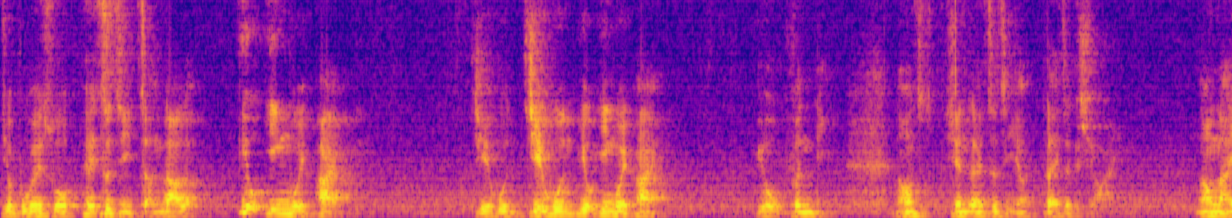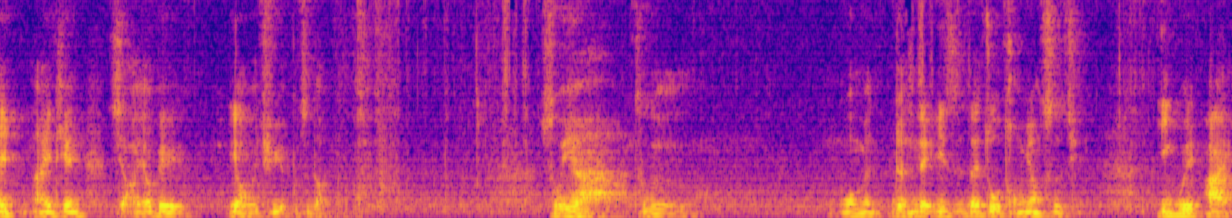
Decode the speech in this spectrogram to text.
就不会说，哎，自己长大了，又因为爱结婚，结婚又因为爱又分离，然后现在自己要带这个小孩，然后哪一哪一天小孩要被要回去也不知道。所以啊，这个我们人类一直在做同样事情，因为爱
